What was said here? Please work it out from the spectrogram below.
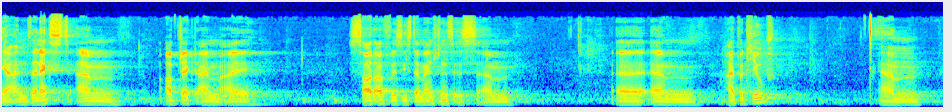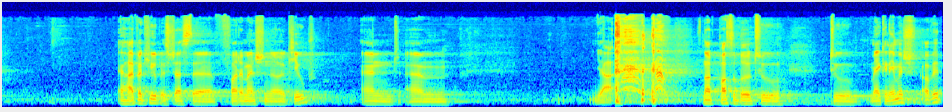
yeah, and the next um, object I'm, i thought of with these dimensions is um, a um, hypercube. Um, a hypercube is just a four-dimensional cube and um, yeah, it's not possible to to make an image of it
